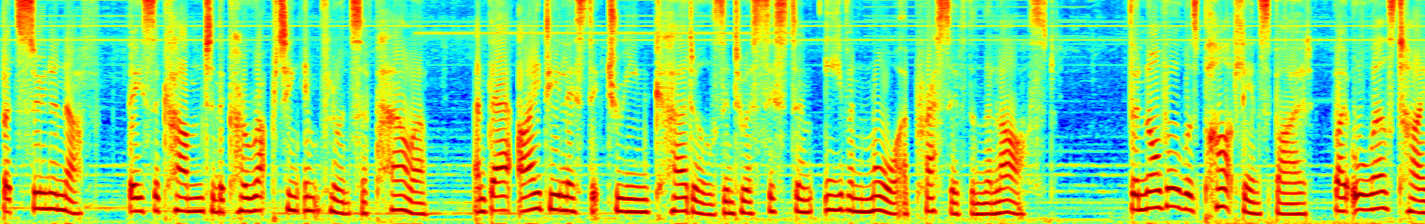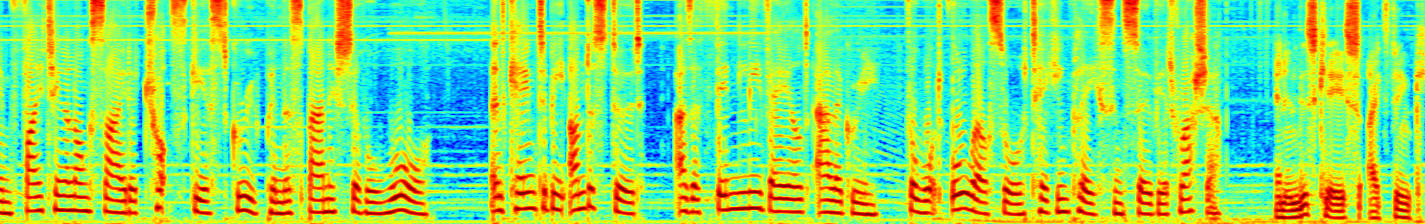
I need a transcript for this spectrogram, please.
But soon enough, they succumb to the corrupting influence of power, and their idealistic dream curdles into a system even more oppressive than the last. The novel was partly inspired by Orwell's time fighting alongside a Trotskyist group in the Spanish Civil War, and came to be understood as a thinly veiled allegory for what Orwell saw taking place in Soviet Russia. And in this case, I think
